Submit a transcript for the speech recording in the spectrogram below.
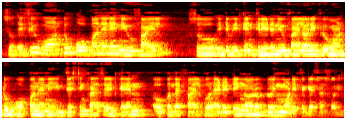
So if you want to open any new file, so it, it can create a new file or if you want to open any existing file, so it can open that file for editing or doing modifications for you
